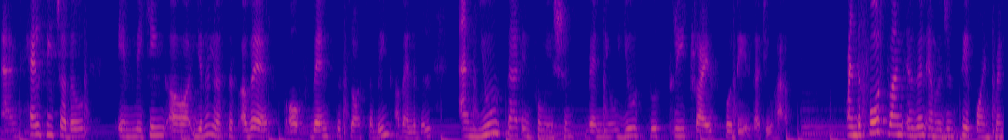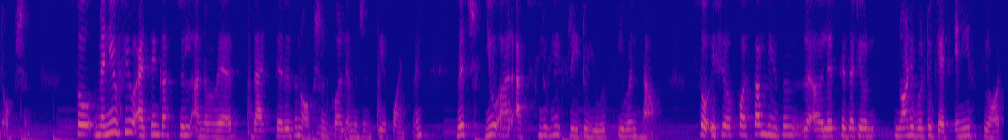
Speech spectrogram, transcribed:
and help each other in making uh, you know yourself aware of when the slots are being available and use that information when you use those three tries per day that you have. And the fourth one is an emergency appointment option. So many of you, I think, are still unaware that there is an option called emergency appointment, which you are absolutely free to use even now. So if you're for some reason, uh, let's say that you're not able to get any slot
